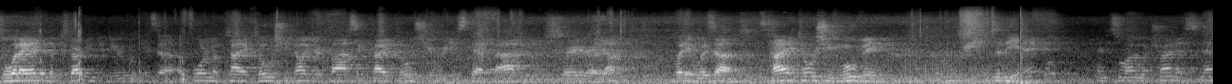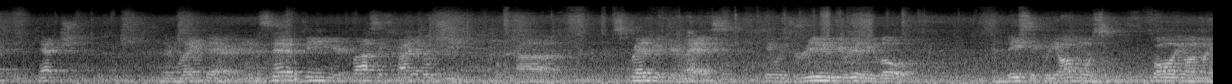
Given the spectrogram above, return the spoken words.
so what I ended up starting to do is a, a form of Tai Otoshi, not your classic Tai Otoshi where you step back and you square right up, but it was a Tai Otoshi moving to the ankle, and so I would try to step and catch them right there. And instead of being your classic Tai Otoshi uh, spread with your legs, it was really, really low, basically almost falling on my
